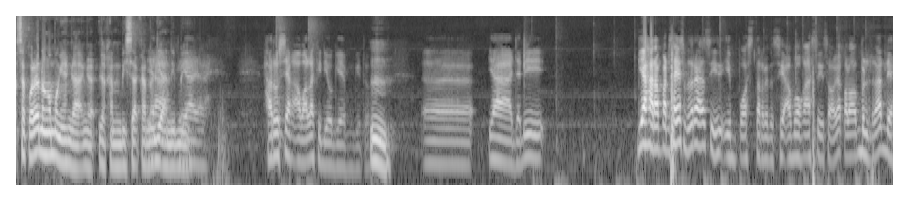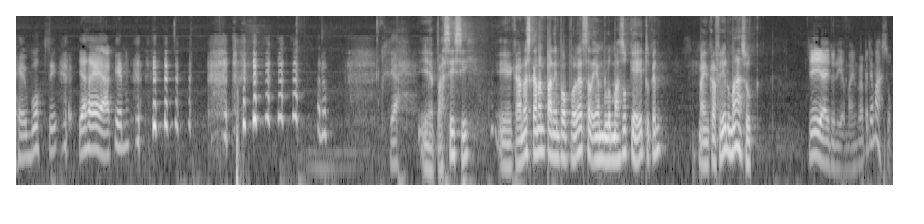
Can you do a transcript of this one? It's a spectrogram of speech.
Sakura udah ngomong ya nggak nggak nggak akan bisa karena Ya, dia anime. iya, iya. Harus yang awalnya video game gitu. Hmm. Eh, ya jadi ya harapan saya sebenarnya si imposter itu si Among Us sih soalnya kalau beneran dia heboh sih ya saya yakin aduh ya Ya pasti sih. Ya, karena sekarang paling populer yang belum masuk ya itu kan. Minecraft-nya udah masuk. iya itu dia Minecraft aja masuk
